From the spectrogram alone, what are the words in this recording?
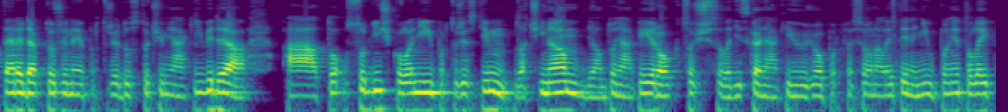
té redaktořiny, protože dostočím nějaký videa a to osobní školení, protože s tím začínám, dělám to nějaký rok, což z hlediska nějakého profesionality není úplně tolik,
